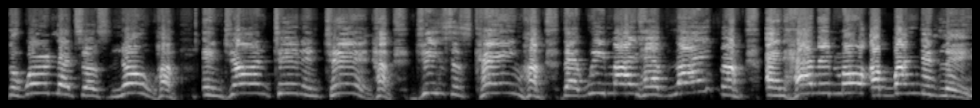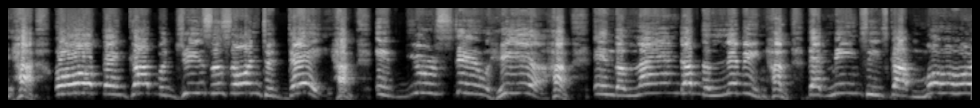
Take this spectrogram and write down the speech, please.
The word lets us know in John 10 and 10, Jesus came that we might have life and have it more abundantly. Oh, thank God for Jesus on today. If you're still here in the land of the living, that means He's got more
